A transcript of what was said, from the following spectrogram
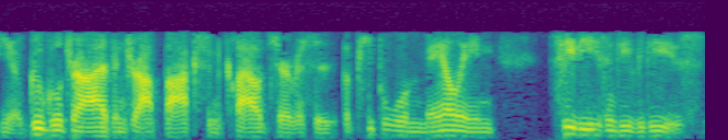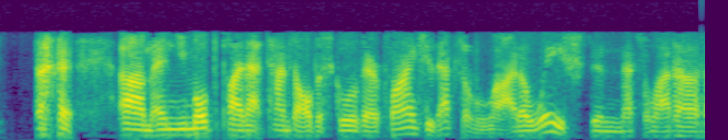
you know, Google Drive and Dropbox and cloud services, but people were mailing CDs and DVDs. um, and you multiply that times all the schools they're applying to, that's a lot of waste and that's a lot of,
